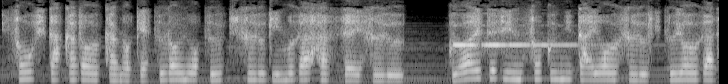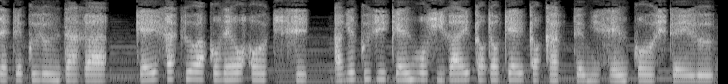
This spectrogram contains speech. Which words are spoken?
起訴したかどうかの結論を通知する義務が発生する。加えて迅速に対応する必要が出てくるんだが、警察はこれを放置し、挙句事件を被害届と勝手に変更している。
